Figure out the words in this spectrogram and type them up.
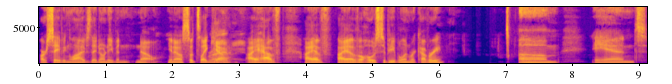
are saving lives they don't even know you know so it's like yeah i have i have i have a host of people in recovery um and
